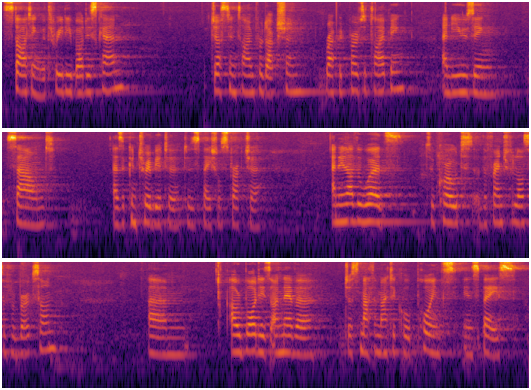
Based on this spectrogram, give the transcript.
starting with 3D body scan, just in time production, rapid prototyping and using sound as a contributor to the spatial structure. And in other words, to quote the French philosopher Bergson, um, our bodies are never just mathematical points in space.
